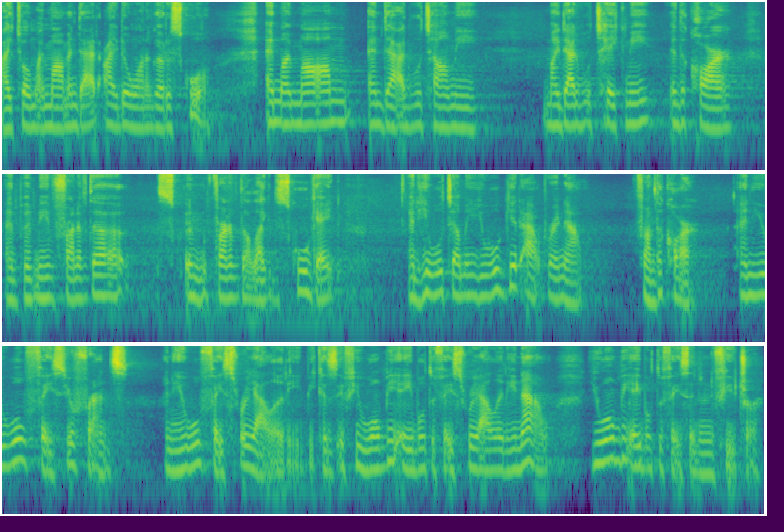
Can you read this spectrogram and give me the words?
I told my mom and dad, I don't want to go to school. And my mom and dad will tell me, my dad will take me in the car and put me in front of the, in front of the, like the school gate. And he will tell me, you will get out right now from the car and you will face your friends and you will face reality because if you won't be able to face reality now, you won't be able to face it in the future.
